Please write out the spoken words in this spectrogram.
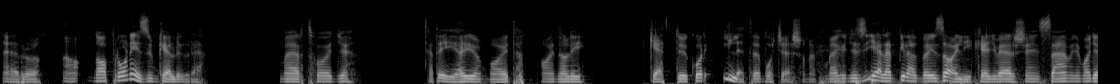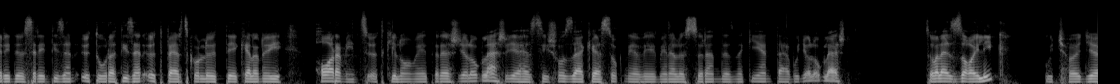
erről a napról. Nézzünk előre, mert hogy hát éjjel jön majd hajnali kettőkor, illetve bocsássanak meg, hogy ez jelen pillanatban is zajlik egy versenyszám, hogy a magyar idő szerint 15 óra 15 perckor lőtték el a női 35 kilométeres gyaloglást, ugye ehhez is hozzá kell szokni a VB-n, először rendeznek ilyen távú gyaloglást. Szóval ez zajlik, úgyhogy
